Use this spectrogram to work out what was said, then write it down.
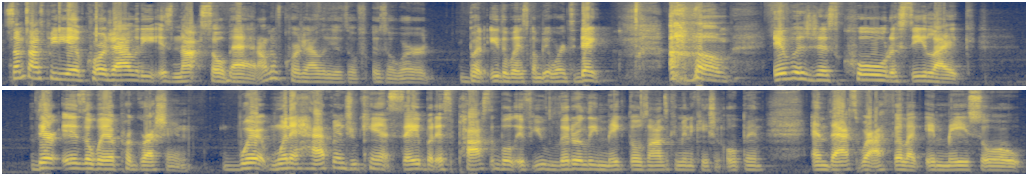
sometimes PDA of cordiality is not so bad. I don't know if cordiality is a, is a word but either way, it's gonna be a word today. Um, it was just cool to see like there is a way of progression. Where when it happens you can't say but it's possible if you literally make those lines of communication open. And that's where i feel like it made so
